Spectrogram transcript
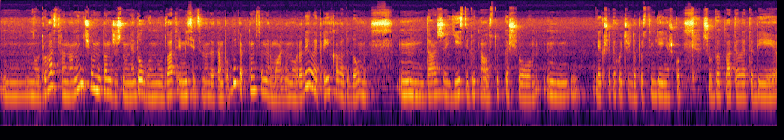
Ну, друга сторона, ну нічого, ну там же ж ну, недовго, ну 2-3 місяці треба там побути, а потім все нормально. Ну, родила і приїхала додому. Даже є, йдуть на уступки, що якщо ти хочеш, допустим, денежку, щоб виплатили тобі е,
